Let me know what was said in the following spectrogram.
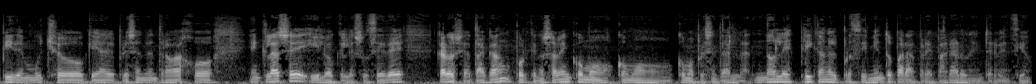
piden mucho que presenten trabajo en clase y lo que les sucede, claro, se atacan porque no saben cómo, cómo, cómo presentarla. No le explican el procedimiento para preparar una intervención.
